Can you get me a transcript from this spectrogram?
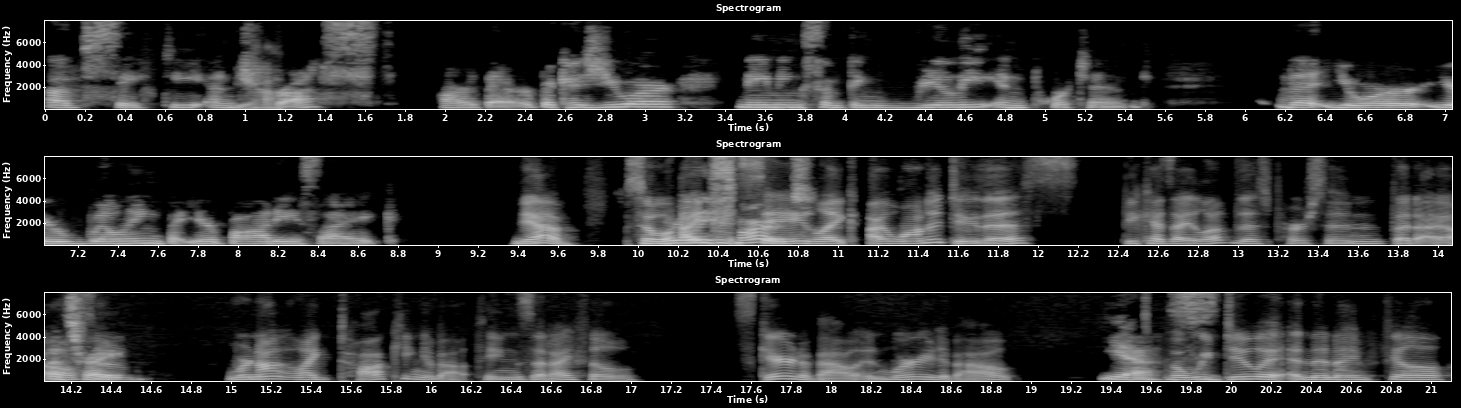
of safety and yeah. trust are there because you are naming something really important that you're you're willing but your body's like yeah so really i could smart. say like i want to do this because i love this person but i That's also right. We're not like talking about things that i feel scared about and worried about yeah but we do it and then i feel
